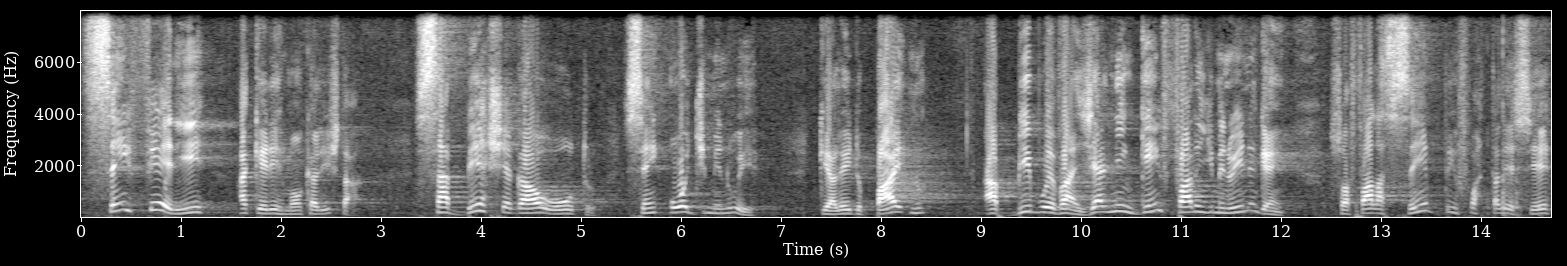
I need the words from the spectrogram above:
sem ferir aquele irmão que ali está. Saber chegar ao outro sem o diminuir. Que a lei do Pai a Bíblia, o Evangelho, ninguém fala em diminuir ninguém. Só fala sempre em fortalecer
